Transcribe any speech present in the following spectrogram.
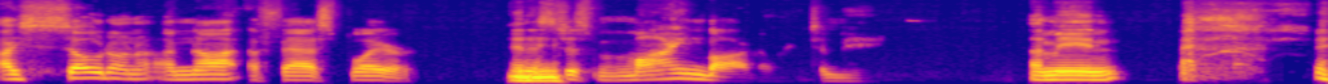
I so don't. I'm not a fast player, and it's just mind-boggling to me. I mean,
